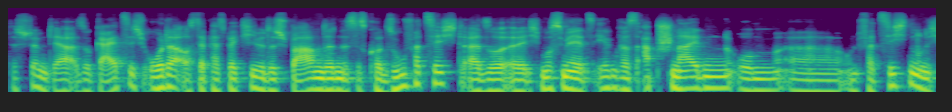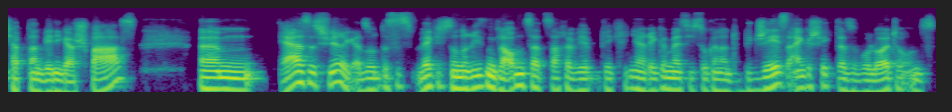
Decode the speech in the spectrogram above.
Das stimmt, ja. Also geizig oder aus der Perspektive des Sparenden ist es Konsumverzicht. Also äh, ich muss mir jetzt irgendwas abschneiden um äh, und verzichten und ich habe dann weniger Spaß. Ähm, ja, es ist schwierig. Also das ist wirklich so eine riesen Glaubenssatzsache. Wir, wir kriegen ja regelmäßig sogenannte Budgets eingeschickt, also wo Leute uns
